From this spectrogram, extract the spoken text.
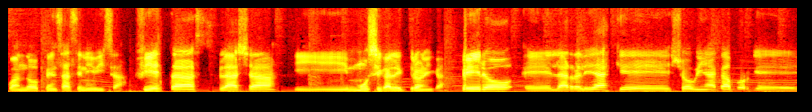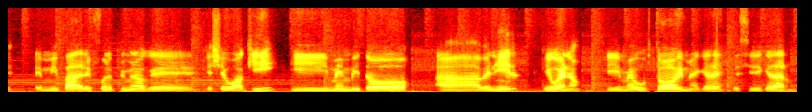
cuando pensás en Ibiza. Fiestas, playa y música electrónica. Pero eh, la realidad es que yo vine acá porque eh, mi padre fue el primero que, que llegó aquí y me invitó a venir y bueno, y me gustó y me quedé, decidí quedarme.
